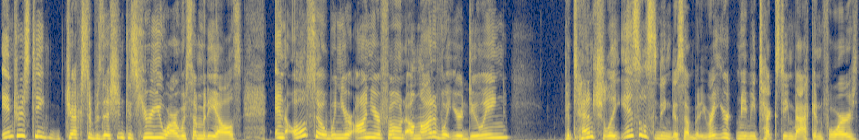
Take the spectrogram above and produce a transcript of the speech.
interesting juxtaposition because here you are with somebody else. And also, when you're on your phone, a lot of what you're doing potentially is listening to somebody, right? You're maybe texting back and forth,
